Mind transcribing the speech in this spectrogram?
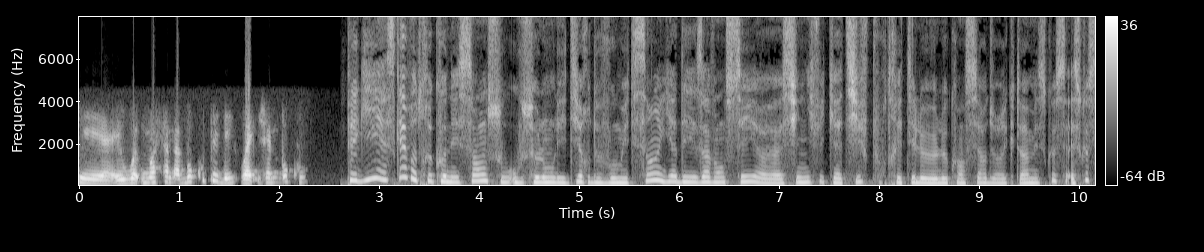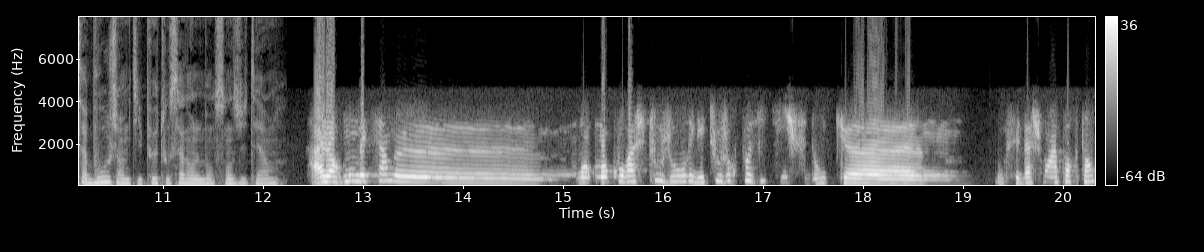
et, et ouais, moi ça m'a beaucoup aidé. Ouais, j'aime beaucoup. Peggy, est-ce qu'à votre connaissance ou, ou, selon les dires de vos médecins, il y a des avancées euh, significatives pour traiter le, le, cancer du rectum? Est-ce que, est-ce que ça bouge un petit peu tout ça dans le bon sens du terme? Alors mon médecin me m'encourage toujours, il est toujours positif. Donc euh, donc c'est vachement important.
